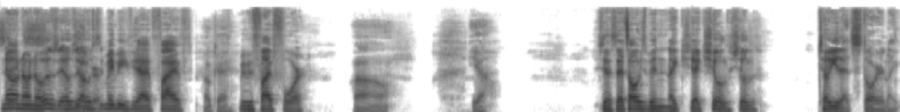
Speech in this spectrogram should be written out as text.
No, six? no, no. It was, it was, it was Younger. maybe yeah, five, Okay. maybe five four. Wow. Yeah. Yes, that's always been like she- like she'll she'll tell you that story like,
